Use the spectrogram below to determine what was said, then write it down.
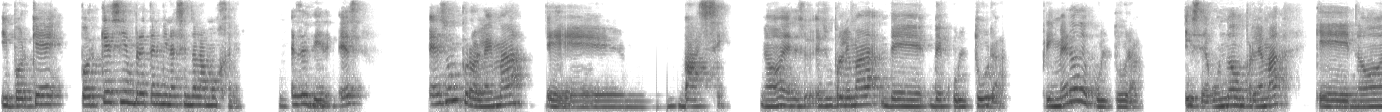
¿Y por qué, por qué siempre termina siendo la mujer? Es decir, es, es un problema eh, base, ¿no? Es, un problema de, cultura. Primero, de cultura. Y segundo, un problema que no,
